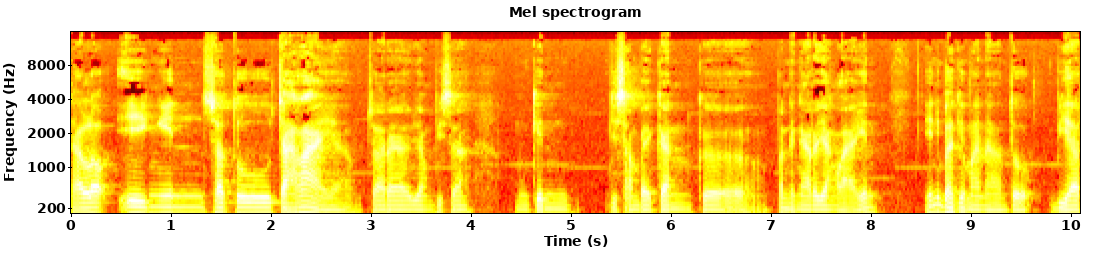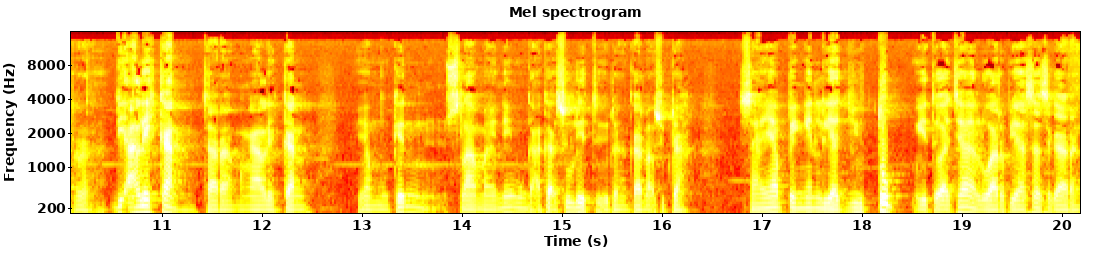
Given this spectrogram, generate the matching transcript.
Kalau ingin satu cara ya, cara yang bisa mungkin disampaikan ke pendengar yang lain. Ini bagaimana untuk biar dialihkan cara mengalihkan yang mungkin selama ini agak sulit sudah karena sudah saya pengen lihat YouTube itu aja luar biasa sekarang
